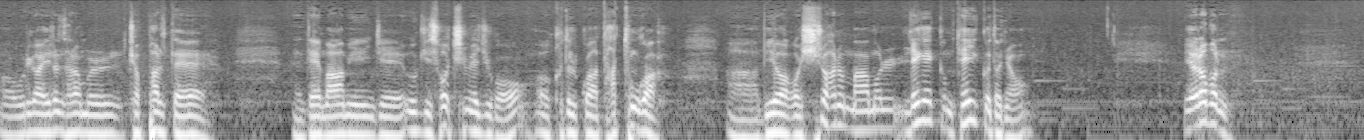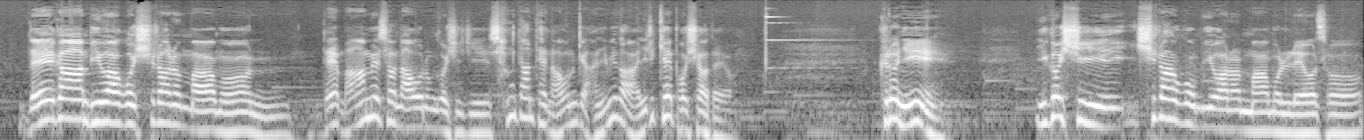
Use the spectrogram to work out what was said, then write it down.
어, 우리가 이런 사람을 접할 때 내 마음이 이제 의기소침해지고 어, 그들과 다툼과 아, 미워하고 싫어하는 마음을 내게끔 돼 있거든요. 여러분, 내가 미워하고 싫어하는 마음은 내 마음에서 나오는 것이지 상대한테 나오는 게 아닙니다. 이렇게 보셔야 돼요. 그러니 이것이 싫어하고 미워하는 마음을 내어서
